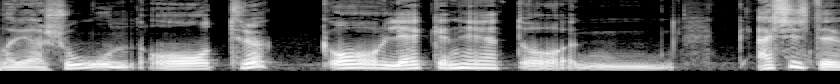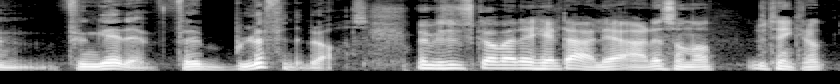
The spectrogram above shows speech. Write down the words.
variasjon og trøkk og lekenhet og Jeg syns det fungerer forbløffende bra. Altså. Men hvis du skal være helt ærlig, er det sånn at du tenker at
